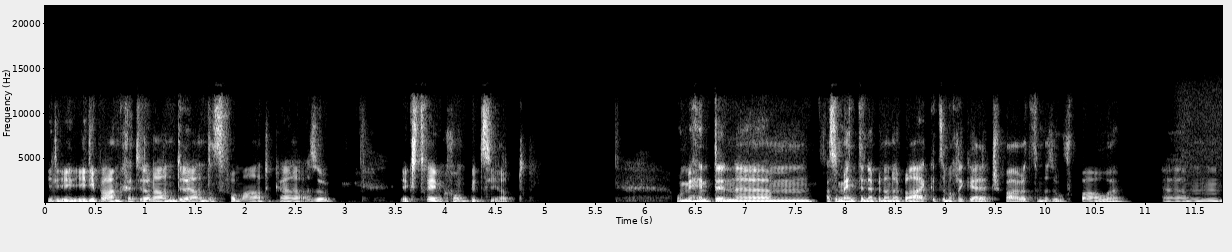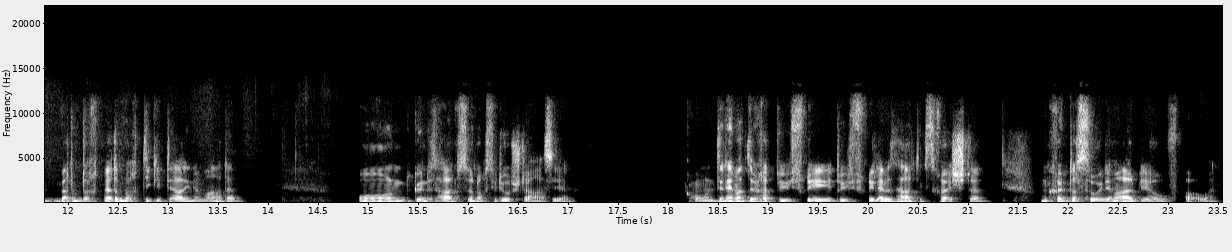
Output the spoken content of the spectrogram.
jede Bank hat ja ein andere, anderes Format gehabt, also extrem kompliziert. Und wir haben dann, ähm, also wir haben dann eben überlegt, um ein bisschen Geld zu sparen, um das aufzubauen, ähm, werden, wir doch, werden doch digitale Nomaden und gehen das halbes Jahr nach Südostasien. Und dann haben wir natürlich auch tiefere, tiefere Lebenshaltungskosten und können das so in dem halben Jahr aufbauen.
